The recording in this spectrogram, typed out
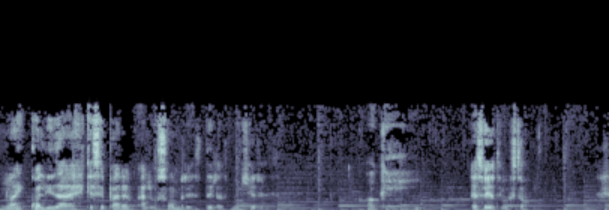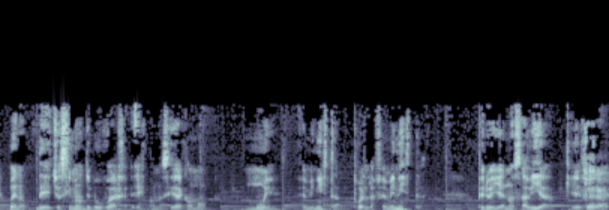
no hay cualidades que separan a los hombres de las mujeres. Ok. Eso ya te gustó. Bueno, de hecho Simone de Beauvoir es conocida como muy feminista por las feministas, pero ella no sabía que eso ¿Qué era...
